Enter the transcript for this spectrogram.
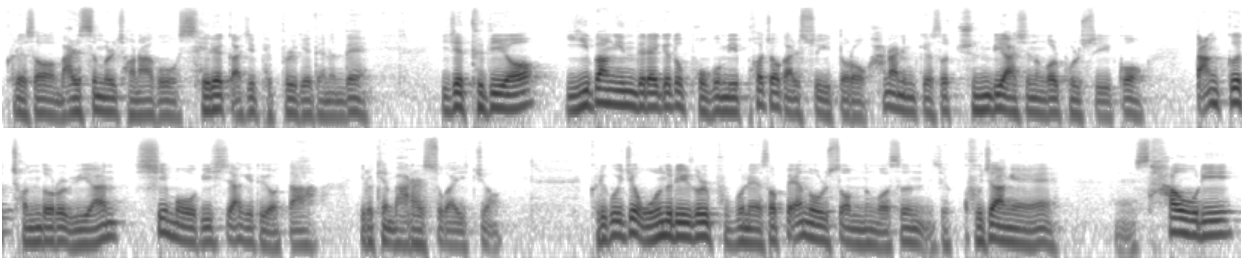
그래서 말씀을 전하고 세례까지 베풀게 되는데 이제 드디어 이방인들에게도 복음이 퍼져갈 수 있도록 하나님께서 준비하시는 걸 볼 수 있고 땅끝 전도를 위한 심호흡이 시작이 되었다. 이렇게 말할 수가 있죠. 그리고 이제 오늘 읽을 부분에서 빼놓을 수 없는 것은 이제 9장에 사울이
